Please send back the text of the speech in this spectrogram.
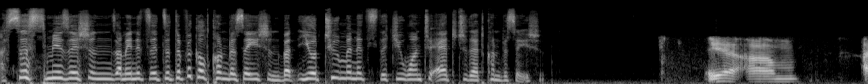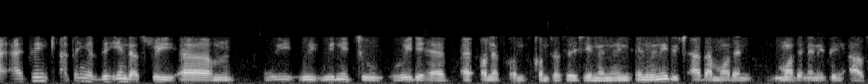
assist musicians. I mean, it's, it's a difficult conversation, but your two minutes that you want to add to that conversation. Yeah, um, I, I think I think as the industry, um, we, we we need to really have an honest conversation, and we, and we need each other more than more than anything else.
